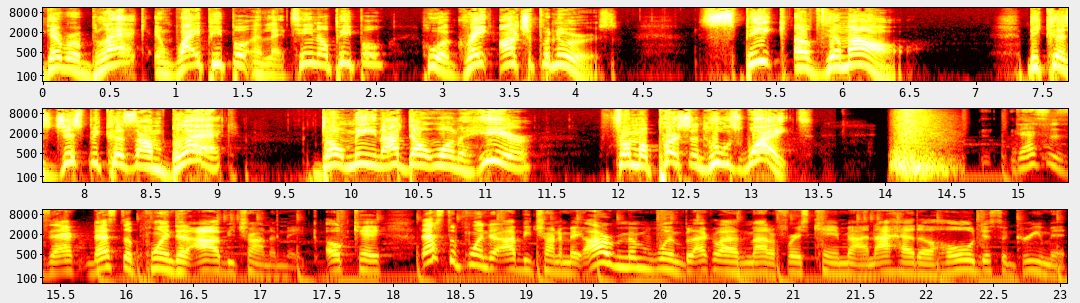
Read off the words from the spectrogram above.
There were black and white people and Latino people who are great entrepreneurs. Speak of them all because just because I'm black don't mean I don't want to hear from a person who's white. That's exact. That's the point that I'll be trying to make. Okay, that's the point that I'll be trying to make. I remember when Black Lives Matter first came out, and I had a whole disagreement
